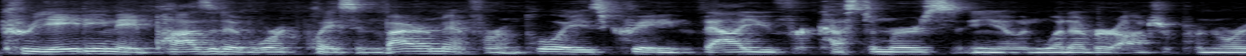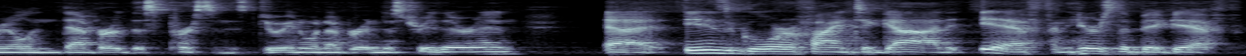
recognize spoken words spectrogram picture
creating a positive workplace environment for employees, creating value for customers, you know, in whatever entrepreneurial endeavor this person is doing, whatever industry they're in, uh, is glorifying to God if, and here's the big if,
